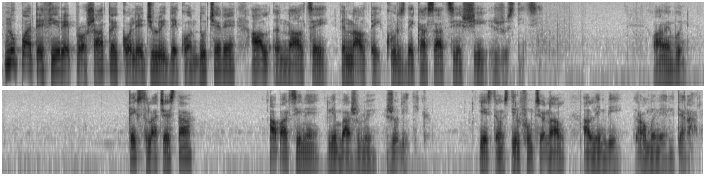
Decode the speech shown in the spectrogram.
nu poate fi reproșată colegiului de conducere al înalței, înaltei curs de casație și justiție. Oameni buni, textul acesta aparține limbajului juridic. Este un stil funcțional al limbii române literare.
